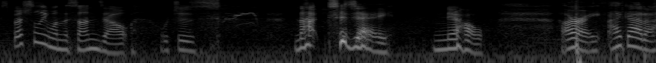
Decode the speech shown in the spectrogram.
Especially when the sun's out, which is not today. No. All right, I gotta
